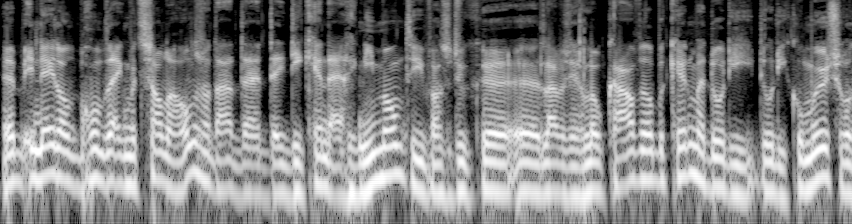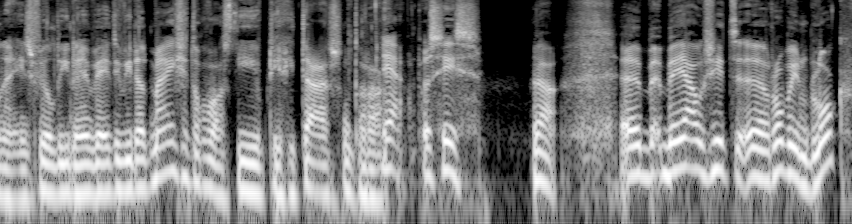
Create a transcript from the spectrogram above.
Eh, In Nederland begon het eigenlijk met Sanne Hans. Want die, die kende eigenlijk niemand. Die was natuurlijk, eh, eh, laten we zeggen, lokaal wel bekend. Maar door die, door die commercial ineens wilde iedereen weten wie dat meisje toch was... die op die gitaar stond te raken. Ja, precies. Ja. Bij jou zit Robin Blok.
